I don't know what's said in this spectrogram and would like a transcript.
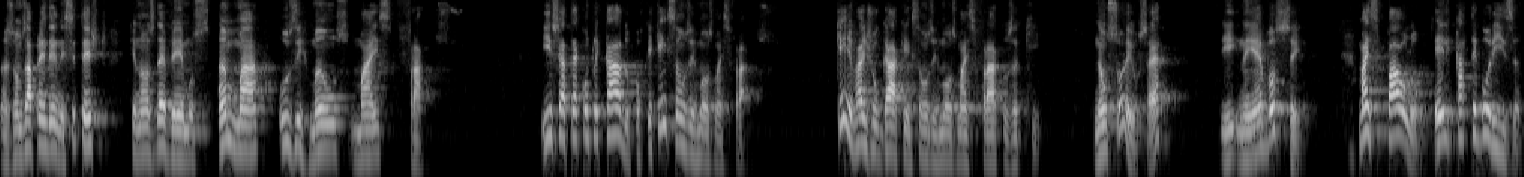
Nós vamos aprender nesse texto que nós devemos amar os irmãos mais fracos. Isso é até complicado, porque quem são os irmãos mais fracos? Quem vai julgar quem são os irmãos mais fracos aqui? Não sou eu, certo? E nem é você. Mas Paulo, ele categoriza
